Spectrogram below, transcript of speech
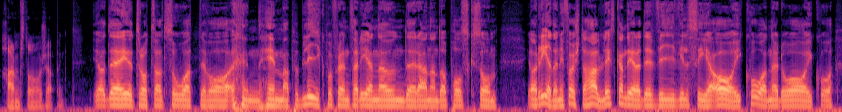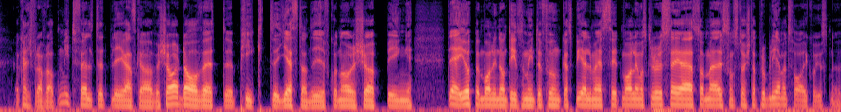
Halmstad och Norrköping. Ja det är ju trots allt så att det var en hemmapublik på Friends Arena under annandag påsk som ja, redan i första halvlek skanderade vi vill se AIK när då AIK, ja, kanske framförallt mittfältet blir ganska överkörda av ett eh, pikt gästande IFK Norrköping det är ju uppenbarligen någonting som inte funkar spelmässigt. Malin, vad skulle du säga är som är liksom största problemet för AIK just nu?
